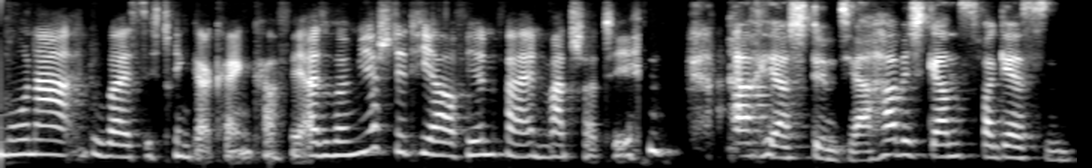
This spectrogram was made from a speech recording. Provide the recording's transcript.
Mona, du weißt, ich trinke gar keinen Kaffee. Also bei mir steht hier auf jeden Fall ein Matcha-Tee. Ach ja, stimmt ja, habe ich ganz vergessen.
